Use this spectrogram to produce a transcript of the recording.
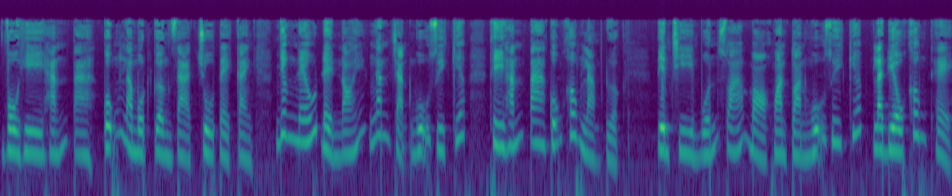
Vô hì hắn ta cũng là một cường giả chủ tể cảnh, nhưng nếu để nói ngăn chặn ngũ duy kiếp thì hắn ta cũng không làm được. Tiên tri muốn xóa bỏ hoàn toàn ngũ duy kiếp là điều không thể.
